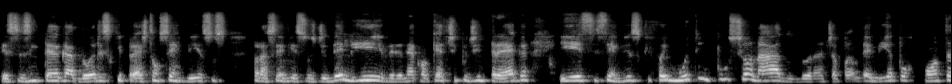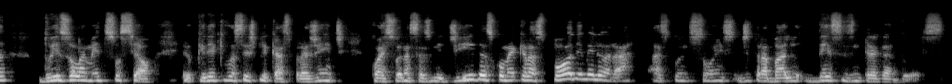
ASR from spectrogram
Esses entregadores que prestam serviços para serviços de delivery, né, qualquer tipo de entrega, e esse serviço que foi muito impulsionado durante a pandemia por conta do isolamento social. Eu queria que você explicasse para a gente quais foram essas medidas, como é que elas podem melhorar as condições de trabalho desses entregadores.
